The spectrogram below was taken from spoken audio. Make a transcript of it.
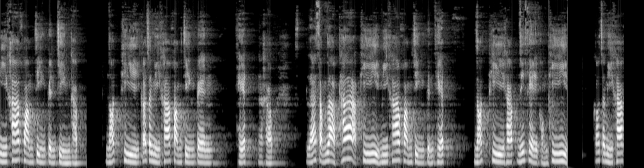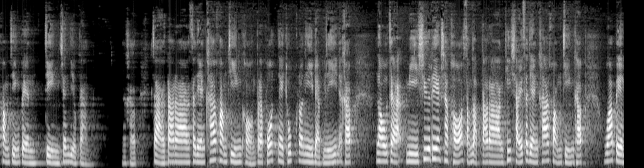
มีค่าความจริงเป็นจริงครับ not p ก็จะมีค่าความจริงเป็นเท็จนะครับ และสำหรับถ้า p มีค่าความจริงเป็นเท็จ not p ครับนิเศษของ p ก็จะมีค่าความจริงเป็นจริง เช่นเดียวกันนะครับ จากตารางแสดงค่าความจริงของประพจน์ในทุกกรณีแบบนี้นะครับ เราจะมีชื่อเรียกเฉพาะสำหรับตารางที่ใช้แสดงค่าความจริงครับ ว่าเป็น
